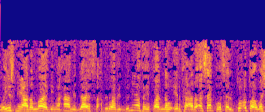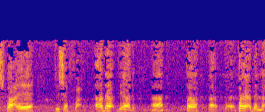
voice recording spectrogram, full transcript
ويثني على الله بمحامد لا يستحضرها في الدنيا فيقال له ارفع رأسك وسل تعطى واشفع إيه؟ تشفع. هذا في هذا. ها؟ فيأذن له.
